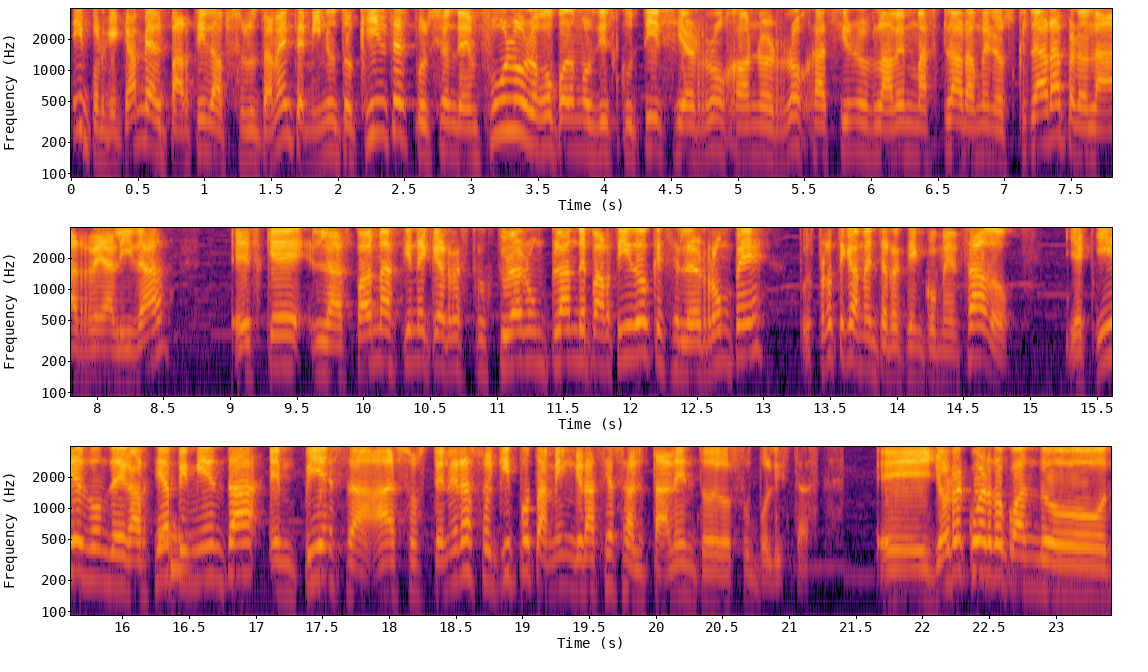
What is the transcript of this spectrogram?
Sí, porque cambia el partido absolutamente. Minuto 15, expulsión de Enfulu. Luego podemos discutir si es roja o no es roja, si unos la ven más clara o menos clara, pero la realidad es que Las Palmas tiene que reestructurar un plan de partido que se le rompe pues prácticamente recién comenzado. Y aquí es donde García Pimienta empieza a sostener a su equipo también gracias al talento de los futbolistas. Eh, yo recuerdo cuando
